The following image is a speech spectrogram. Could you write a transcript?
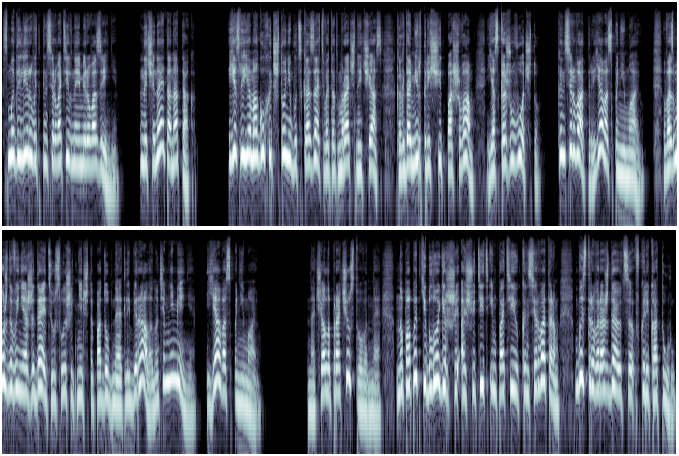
смоделировать консервативное мировоззрение. Начинает она так. Если я могу хоть что-нибудь сказать в этот мрачный час, когда мир трещит по швам, я скажу вот что. Консерваторы, я вас понимаю. Возможно, вы не ожидаете услышать нечто подобное от либерала, но тем не менее, я вас понимаю. Начало прочувствованное, но попытки блогерши ощутить эмпатию к консерваторам быстро вырождаются в карикатуру.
